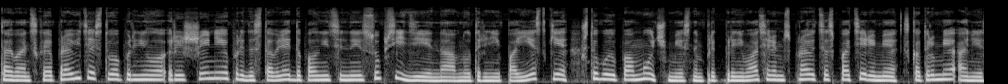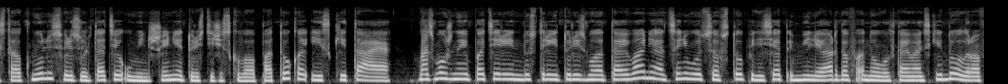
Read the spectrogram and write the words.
Тайваньское правительство приняло решение предоставлять дополнительные субсидии на внутренние поездки, чтобы помочь местным предпринимателям справиться с потерями, с которыми которыми они столкнулись в результате уменьшения туристического потока из Китая. Возможные потери индустрии туризма Тайваня оцениваются в 150 миллиардов новых тайваньских долларов.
